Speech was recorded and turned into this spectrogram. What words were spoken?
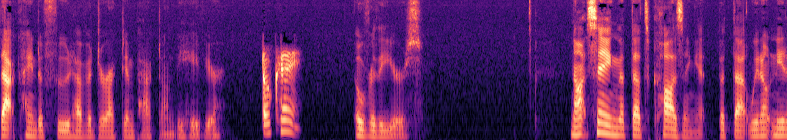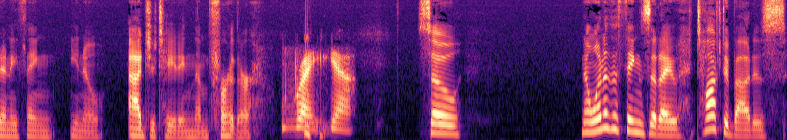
that kind of food have a direct impact on behavior Okay. over the years. Not saying that that's causing it, but that we don't need anything, you know, agitating them further. Right. Yeah. So now one of the things that I talked about is,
